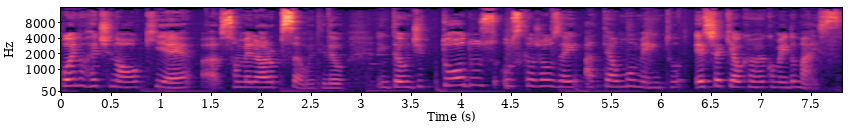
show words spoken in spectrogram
põe no retinol, que é a sua melhor opção, entendeu? Então, de todos os que eu já usei até o momento, este aqui é o que eu recomendo mais.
